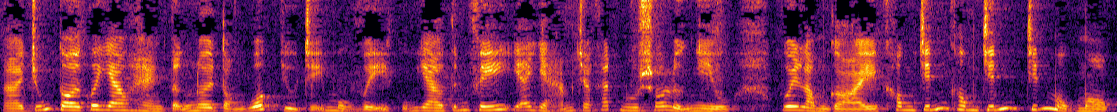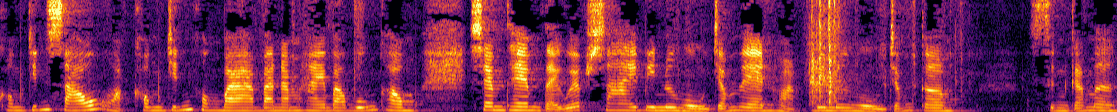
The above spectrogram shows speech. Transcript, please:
À, chúng tôi có giao hàng tận nơi toàn quốc dù chỉ một vỉ cũng giao tính phí giá giảm cho khách mua số lượng nhiều vui lòng gọi 0909 911 096 hoặc 0903 352 340 xem thêm tại website pinuôi nguồn.vn hoặc pinuôi nguồn.com xin cảm ơn.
